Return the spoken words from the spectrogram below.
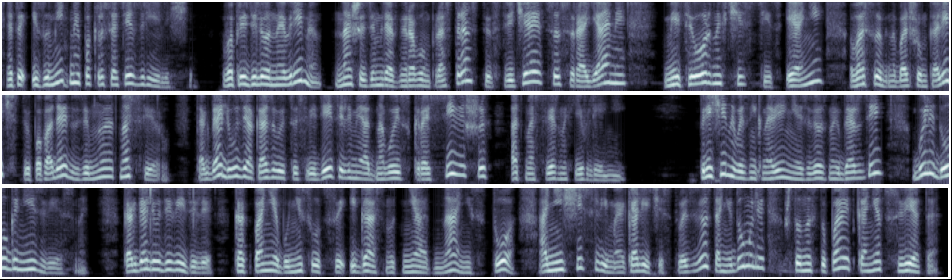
Это изумительное по красоте зрелище. В определенное время наша Земля в мировом пространстве встречается с роями метеорных частиц, и они в особенно большом количестве попадают в земную атмосферу. Тогда люди оказываются свидетелями одного из красивейших атмосферных явлений. Причины возникновения звездных дождей были долго неизвестны. Когда люди видели, как по небу несутся и гаснут не одна, не сто, а неисчислимое количество звезд, они думали, что наступает конец света.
